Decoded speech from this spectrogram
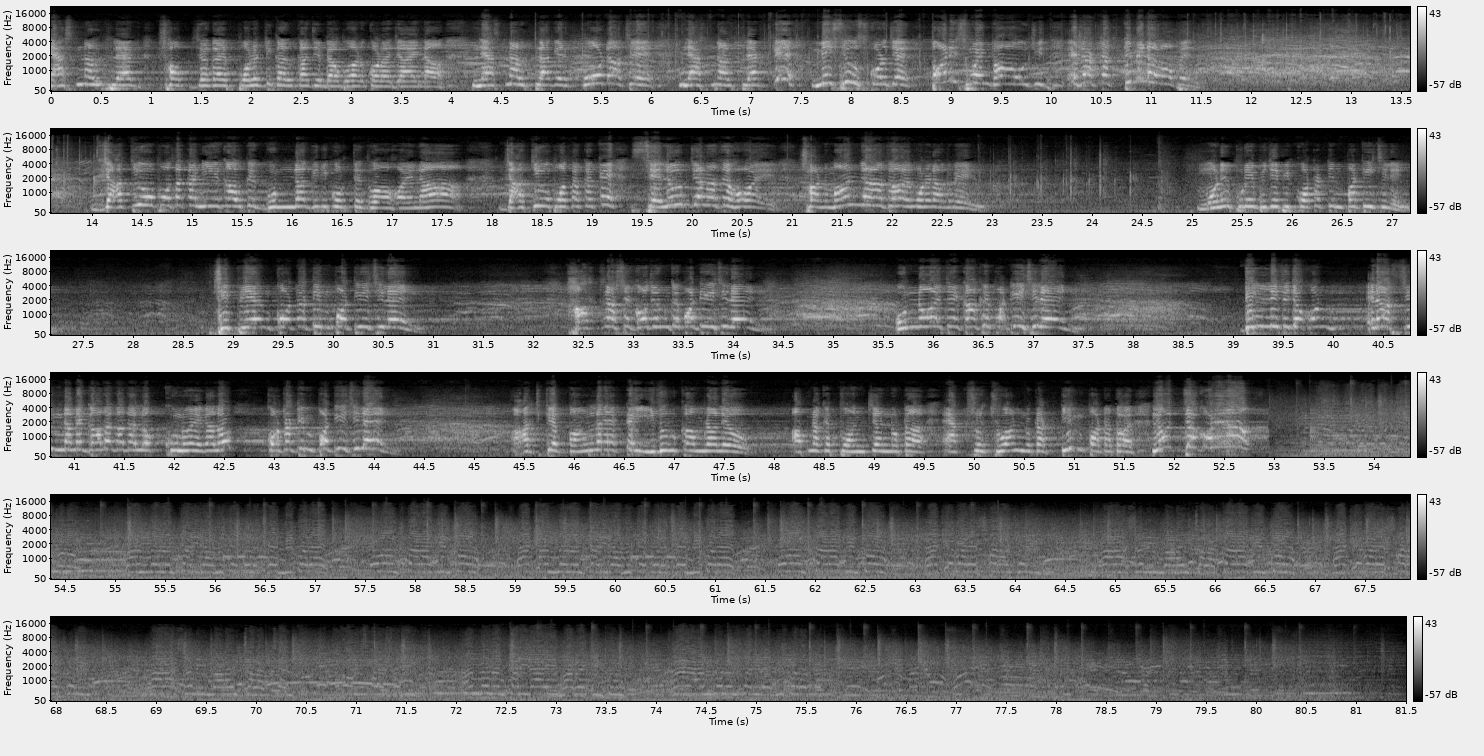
ন্যাশনাল ফ্ল্যাগ সব জায়গায় পলিটিক্যাল কাজে ব্যবহার করা যায় না। ন্যাশনাল ফ্ল্যাগের কোড আছে। ন্যাশনাল ফ্ল্যাগকে মিসইউজ করেছে। পানিশমেন্ট হওয়া উচিত। এটা একটা ক্রিমিনাল অফেন্স জাতীয় পতাকা নিয়ে কাউকে গুন্ডাগিরি করতে দেওয়া হয় না। জাতীয় পতাকাকে সেলুট জানাতে হয়। সম্মান জানাতে হয়, মনে রাখবেন। মণিপুরে বিজেপি কটা টিম পাঠিয়েছিলেন? সিপিএম কটা টিম পাঠিয়েছিলেন? হাতরাসে কজনকে পাঠিয়েছিলেন? উন্নয়তে কাকে পাঠিয়েছিলেন? দিল্লিতে যখন এনআরসির নামে গাদা গাদা লোক খুন হয়ে গেল, কটা টিম পাঠিয়েছিলেন? আজকে বাংলায় একটা ইঁদুর কামড়ালেও আপনাকে পঞ্চান্নটা, একশো চুয়ান্নটা টিম পাঠাতে হয়। লজ্জা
